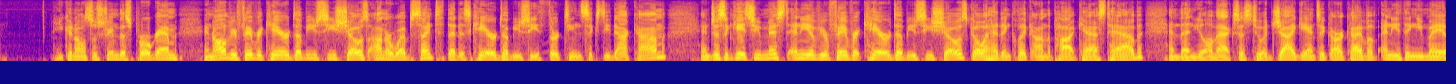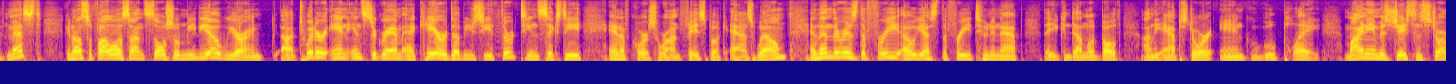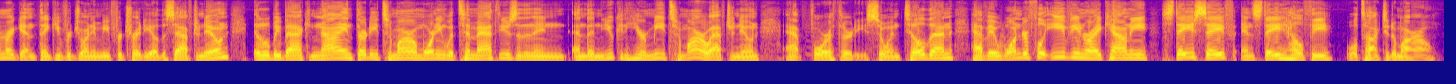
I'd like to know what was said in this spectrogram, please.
You can also stream this program and all of your favorite KRWC shows on our website. That is KRWC1360.com. And just in case you missed any of your favorite KRWC shows, go ahead and click on the podcast tab, and then you'll have access to a gigantic archive of anything you may have missed. You can also follow us on social media. We are on uh, Twitter and Instagram at KRWC1360. And of course, we're on Facebook as well. And then there is the free, oh yes, the free TuneIn app that you can download both on the App Store and Google Play. My name is Jason Stormer. Again, thank you for joining me for Tradio this afternoon. It'll be back 9:30 tomorrow morning with Tim Matthews, and then and then you can hear me tomorrow afternoon at 4:30. So until then, have a wonderful evening, Wright County. Stay safe and stay healthy. We'll talk to you tomorrow.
